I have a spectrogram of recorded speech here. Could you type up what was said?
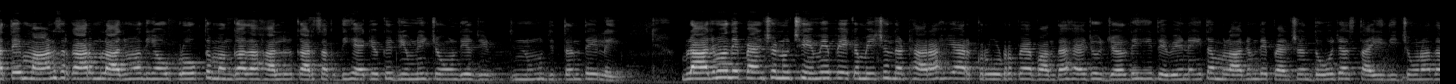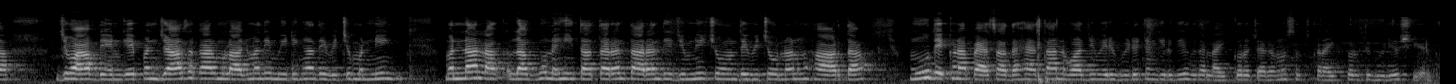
ਅਤੇ ਮਾਨ ਸਰਕਾਰ ਮੁਲਾਜ਼ਮਾਂ ਦੀਆਂ ਉਪਰੋਕਤ ਮੰਗਾਂ ਦਾ ਹੱਲ ਕਰ ਸਕਦੀ ਹੈ ਕਿਉਂਕਿ ਜਿਮਨੀ ਚੋਣ ਦੀ ਜਿ- ਨੂੰ ਜਿੱਤਣ ਦੇ ਲਈ। ਮੁਲਾਜ਼ਮਾਂ ਦੇ ਪੈਨਸ਼ਨ ਨੂੰ 6ਵੇਂ ਪੇ ਕਮਿਸ਼ਨ ਦਾ 18000 ਕਰੋੜ ਰੁਪਏ ਬਣਦਾ ਹੈ, ਜੋ ਜਲਦ ਹੀ ਦੇਵੇ, ਨਹੀਂ ਤਾਂ ਮੁਲਾਜ਼ਮ ਦੇ ਪੈਨਸ਼ਨ 2027 ਦੀ ਚੋਣਾਂ ਦਾ ਜਵਾਬ ਦੇਣਗੇ। ਪੰਜਾਬ ਸਰਕਾਰ ਮੁਲਾਜ਼ਮਾਂ ਦੀ ਮੀਟਿੰਗਾਂ ਦੇ ਵਿੱਚ ਮੰਨੀ ਮੰਨਾ ਲਾਗ- ਲਾਗੂ ਨਹੀਂ ਤਾਂ ਤਰਨ ਤਾਰਨ ਦੀ ਜਿਮਨੀ ਚੋਣ ਦੇ ਵਿੱਚ ਉਹਨਾਂ ਨੂੰ ਹਾਰ ਦਾ ਮੂੰਹ ਦੇਖਣਾ ਪੈ ਸਕਦਾ ਹੈ। ਧੰਨਵਾਦ ਜੀ, ਮੇਰੀ ਵੀਡੀਓ ਚੰਗੀ ਲੱਗੀ ਹੋਵੇ ਤਾਂ ਲਾਈਕ ਕਰੋ, ਚੈਨਲ ਨੂੰ ਸਬਸਕ੍ਰਾਈਬ ਕਰੋ ਤੇ ਵੀਡੀਓ ਸ਼ੇਅਰ ਕਰੋ।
